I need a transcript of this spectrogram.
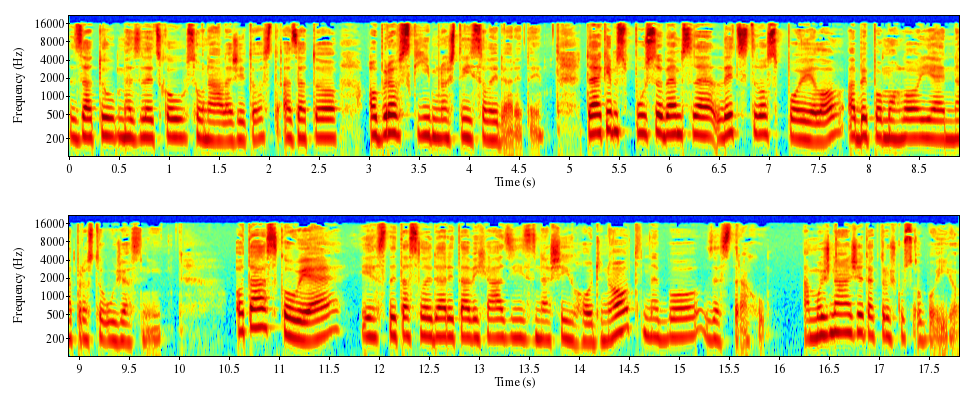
za tu mezilidskou sounáležitost a za to obrovské množství solidarity. To, jakým způsobem se lidstvo spojilo, aby pomohlo, je naprosto úžasný. Otázkou je, jestli ta solidarita vychází z našich hodnot nebo ze strachu. A možná, že tak trošku z obojího.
